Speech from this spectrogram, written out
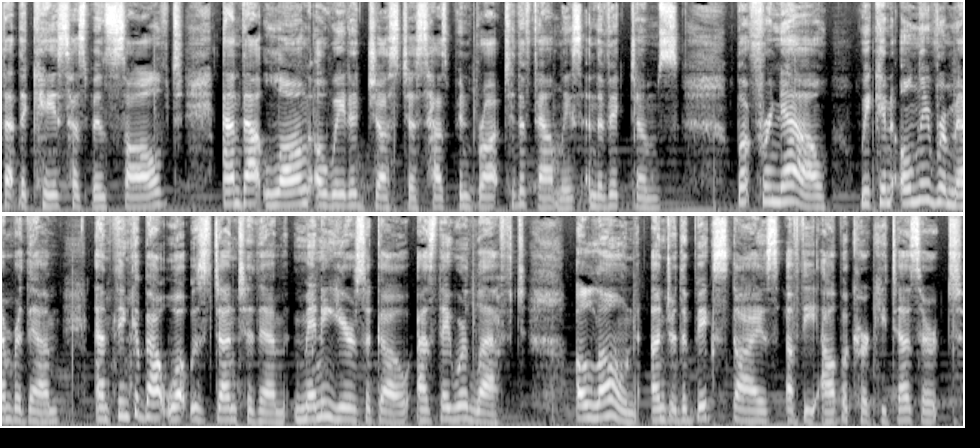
that the case has been solved and that long awaited justice has been brought to the families and the victims. But for now, we can only remember them and think about what was done to them many years ago as they were left alone under the big skies of the Albuquerque desert.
